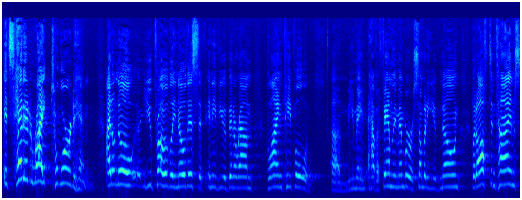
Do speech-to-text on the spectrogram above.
It's headed right toward him. I don't know, you probably know this if any of you have been around blind people. Um, you may have a family member or somebody you've known, but oftentimes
